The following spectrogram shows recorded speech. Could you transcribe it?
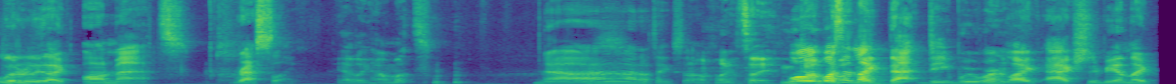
literally like on mats wrestling. Yeah, like helmets. nah i don't think so. I'm like, like well it wasn't like that deep. We weren't like actually being like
